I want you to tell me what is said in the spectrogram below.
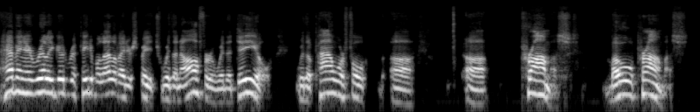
having a really good repeatable elevator speech with an offer, with a deal, with a powerful uh, uh, promise, bold promise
